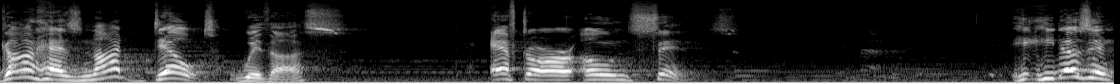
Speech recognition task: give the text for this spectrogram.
God has not dealt with us after our own sins. He, he doesn't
